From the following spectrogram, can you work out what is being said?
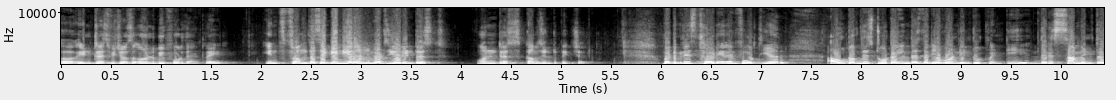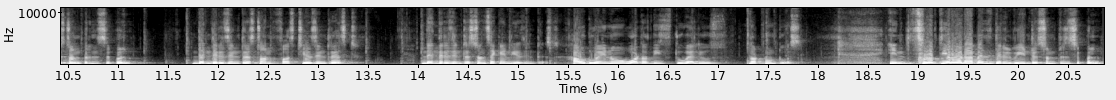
uh, interest which was earned before that, right? In from the second year onwards, your interest on interest comes into picture. But if it is third year and fourth year, out of this total interest that you have earned in 220, there is some interest on principal, then there is interest on first year's interest, then there is interest on second year's interest. How do I know what are these two values? Not known to us. In third year, what happens? There will be interest on principal,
